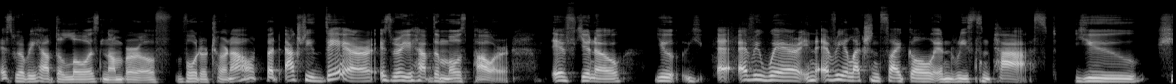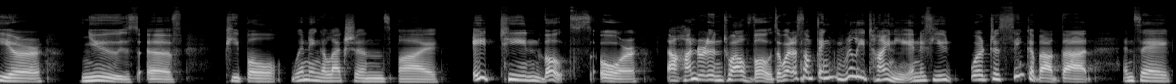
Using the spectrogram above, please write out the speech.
is where we have the lowest number of voter turnout, but actually there is where you have the most power. If you know you, you everywhere in every election cycle in recent past, you hear news of people winning elections by 18 votes or 112 votes or something really tiny. And if you were to think about that and say,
